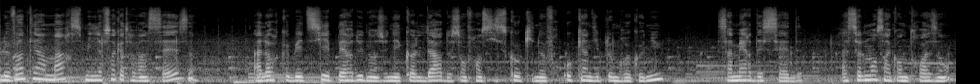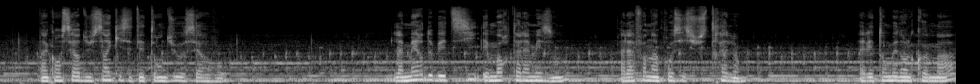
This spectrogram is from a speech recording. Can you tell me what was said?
Le 21 mars 1996, alors que Betsy est perdue dans une école d'art de San Francisco qui n'offre aucun diplôme reconnu, sa mère décède, à seulement 53 ans, d'un cancer du sein qui s'est étendu au cerveau. La mère de Betsy est morte à la maison, à la fin d'un processus très lent. Elle est tombée dans le coma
